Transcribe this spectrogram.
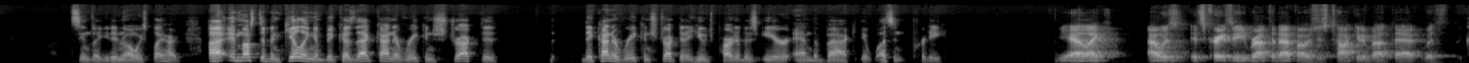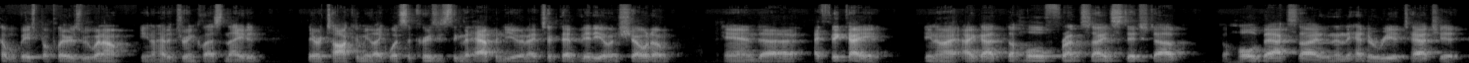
It seems like he didn't always play hard. Uh, it must have been killing him because that kind of reconstructed, they kind of reconstructed a huge part of his ear and the back. It wasn't pretty. Yeah, like I was, it's crazy you brought that up. I was just talking about that with a couple baseball players. We went out, you know, had a drink last night and they were talking to me like, "What's the craziest thing that happened to you?" And I took that video and showed them, and uh, I think I, you know, I, I, got the whole front side stitched up, the whole back side, and then they had to reattach it.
